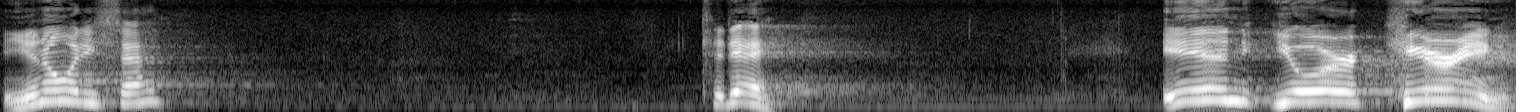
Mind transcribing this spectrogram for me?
You know what he said? Today, in your hearing,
